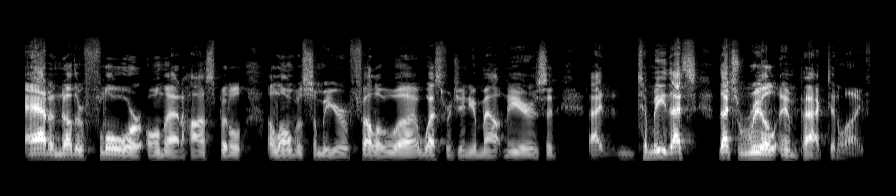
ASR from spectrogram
add another floor on that hospital, along with some of your fellow uh, West Virginia Mountaineers. And uh, to me, that's that's real impact in life.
